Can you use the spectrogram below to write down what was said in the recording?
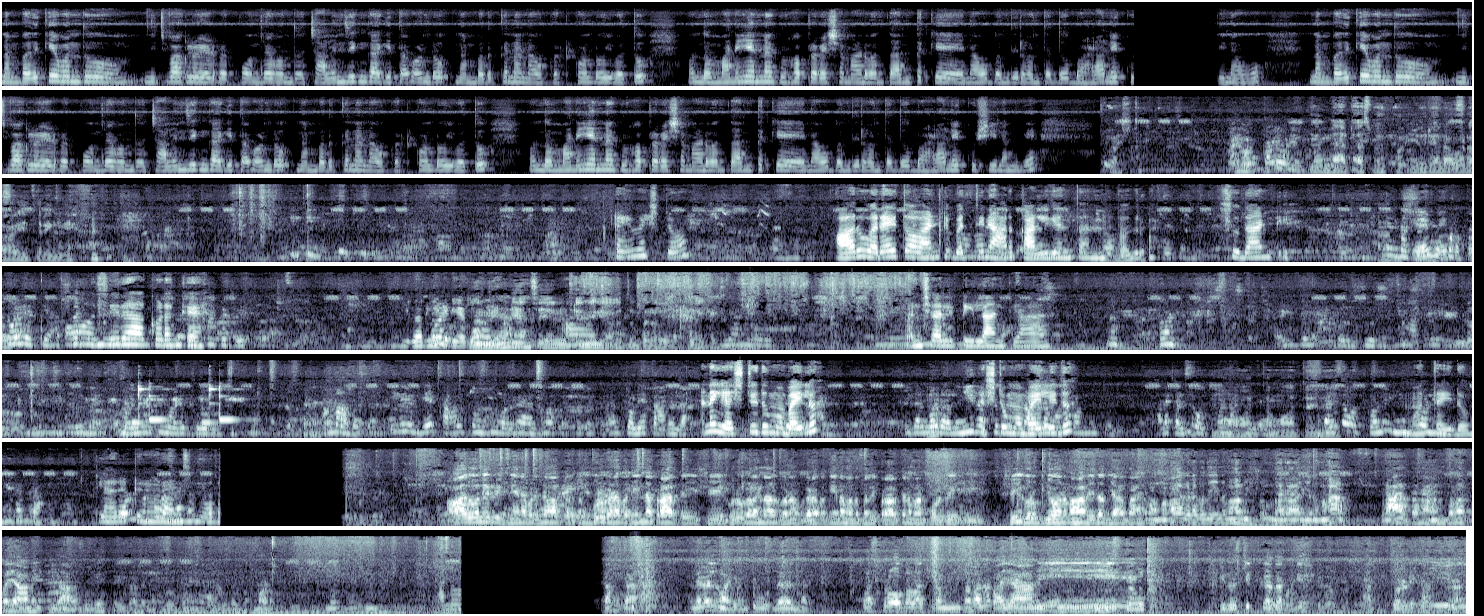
ನಮ್ಮ ಬದುಕೆ ಒಂದು ನಿಜವಾಗ್ಲೂ ಹೇಳಬೇಕು ಅಂದರೆ ಒಂದು ಚಾಲೆಂಜಿಂಗಾಗಿ ತಗೊಂಡು ನಮ್ಮ ಬದುಕನ್ನು ನಾವು ಕಟ್ಕೊಂಡು ಇವತ್ತು ಒಂದು ಮನೆಯನ್ನು ಗೃಹ ಪ್ರವೇಶ ಮಾಡುವಂಥ ಹಂತಕ್ಕೆ ನಾವು ಬಂದಿರುವಂಥದ್ದು ಬಹಳನೇ ಖುಷಿ ನಾವು. ನಮ್ಮ ಬದುಕೆ ಒಂದು ನಿಜವಾಗ್ಲೂ ಹೇಳಬೇಕು ಅಂದರೆ ಒಂದು ಚಾಲೆಂಜಿಂಗಾಗಿ ತಗೊಂಡು ನಮ್ಮ ಬದುಕನ್ನು ನಾವು ಕಟ್ಕೊಂಡು ಇವತ್ತು ಒಂದು ಮನೆಯನ್ನು ಗೃಹ ಪ್ರವೇಶ ಮಾಡುವಂಥ ಹಂತಕ್ಕೆ ನಾವು ಬಂದಿರುವಂಥದ್ದು ಬಹಳನೇ ಖುಷಿ ನಮಗೆ. ಟೈಮ್ ಎಷ್ಟು? ಆರೂವರೆ ಆಯಿತು ಅವ ಆಂಟಿ ಬರ್ತೀನಿ ಆರು ಕಾಲಿಗೆ ಅಂತ ಅನ್ಬೋದ್ರು ಸುಧಾ ಆಂಟಿ. ಸೀರೆ ಹಾಕೊಡಕ್ಕೆ. ಪಂಚಾಲಿಟಿ ಇಲ್ಲ ಅಂತೀಯಾ? ಅಣ್ಣ ಎಷ್ಟಿದು ಮೊಬೈಲು ಎಷ್ಟು ಮೊಬೈಲ್ ಇದು? ಮೂವತ್ತೈದು. ಕ್ಲಾರಿಟಿ ನೋಡಿ ಆದೋ ನಿರ್ವಿಘ್ನೇನ ಪರಿಸಮಾಪ್ತರ್ಥಂ ಗುರು ಗಣಪತಿಯಿಂದ ಪ್ರಾರ್ಥಯಿಸಿ ಗುರುಗಳನ್ನ ಗಣಪತಿಯನ್ನ ಮನಸ್ಸಲ್ಲಿ ಪ್ರಾರ್ಥನೆ ಮಾಡಿಕೊಳ್ಳಿ ಶ್ರೀ ಗುರುಭ್ಯೋ ನಮಃ ವೇದವ್ಯಾಸಾಯ ನಮಃ ಮಹಾಗಣಪತಿ ನಮಃ ವಿಶ್ವಂಭರಾಯ ನಮಃ. ಪ್ರಾರ್ಥನಾ ಸಮರ್ಪಯಾಮಿ. ಈಗ ಹಸುಗೆ ಮಾಡು ಲೆವೆಲ್ ಮಾಡಿ ಒಂಚೂರು ಲೆವೆಲ್ ಮಾಡಿ. ವಸ್ತ್ರೋಪವಸ್ತ್ರಂ ಸಮರ್ಪಯಾಮಿ. ಇದು ಚಿಕ್ಕದಕ್ಕೆ ಕೊರಳಿಗೆ ಹಾಕಿದ್ರೆ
